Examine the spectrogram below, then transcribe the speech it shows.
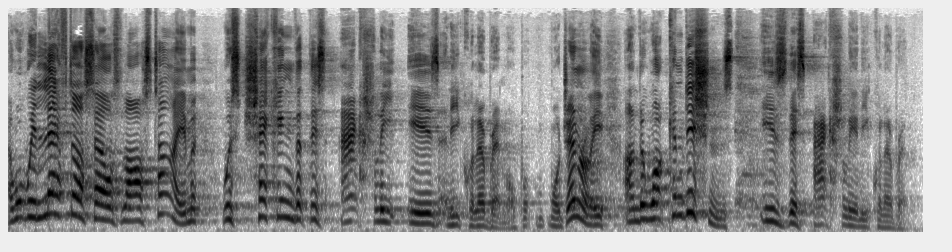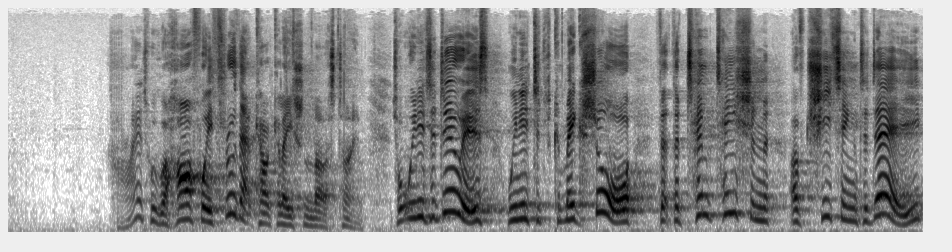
And what we left ourselves last time was checking that this actually is an equilibrium, or more generally, under what conditions is this actually an equilibrium. All right, we were halfway through that calculation last time. So what we need to do is we need to make sure that the temptation of cheating today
